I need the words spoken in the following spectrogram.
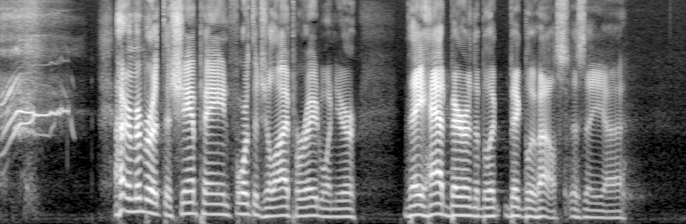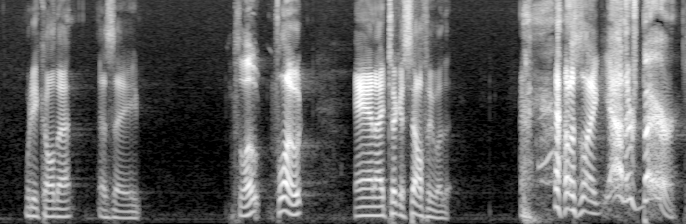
I remember at the Champaign Fourth of July parade one year, they had Bear in the Big Blue House as a uh, what do you call that? As a float. Float, and I took a selfie with it. I was like, "Yeah, there's Bear."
